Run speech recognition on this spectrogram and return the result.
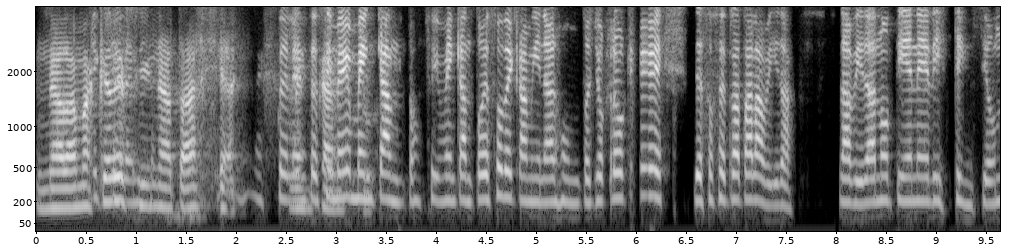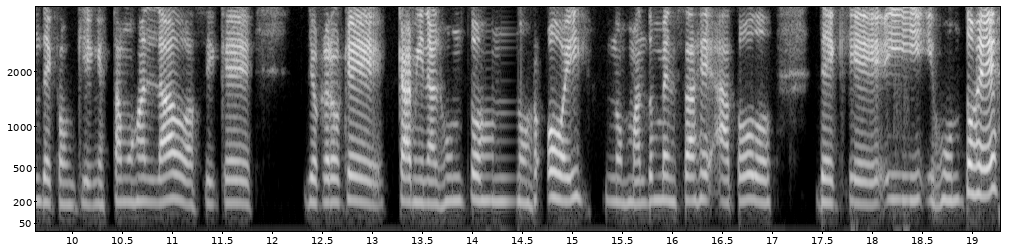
Nada más que decir, Natalia. Excelente, sí, me, me encantó, sí, me encantó eso de caminar juntos. Yo creo que de eso se trata la vida. La vida no tiene distinción de con quién estamos al lado, así que yo creo que caminar juntos hoy nos manda un mensaje a todos de que, y, y juntos es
